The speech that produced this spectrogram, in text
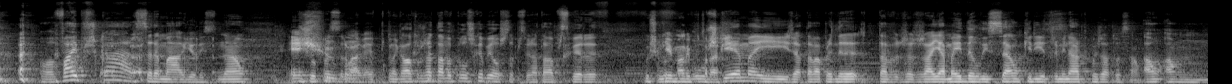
Ou vai buscar Saramago. E eu disse: Não, É Chupa chupa. Saramago. É porque naquela altura já estava pelos cabelos, já estava a perceber O esquema ali por o trás. esquema e já estava a aprender, estava, já, já ia a meio da lição que iria terminar depois da atuação. Há um, há um,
